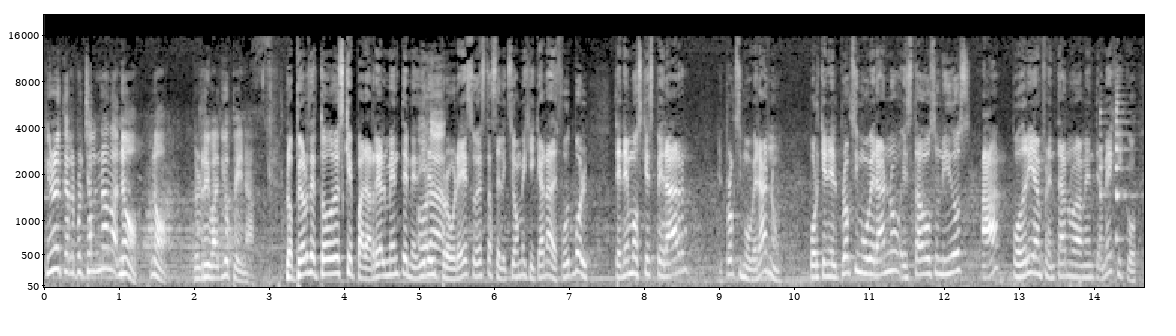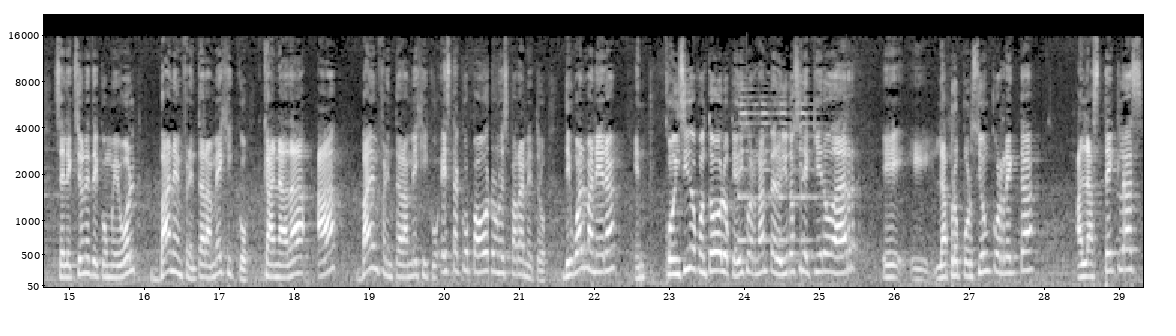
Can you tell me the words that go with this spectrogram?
¿Que no hay que reprocharle nada? No, no, pero el rival dio pena. Lo peor de todo es que para realmente medir el progreso de esta selección mexicana de fútbol, tenemos que esperar el próximo verano. Porque en el próximo verano Estados Unidos A podría enfrentar nuevamente a México. Selecciones de Comebol van a enfrentar a México. Canadá A va a enfrentar a México. Esta Copa Oro no es parámetro. De igual manera, coincido con todo lo que dijo Hernán, pero yo sí le quiero dar eh, eh, la proporción correcta a las teclas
